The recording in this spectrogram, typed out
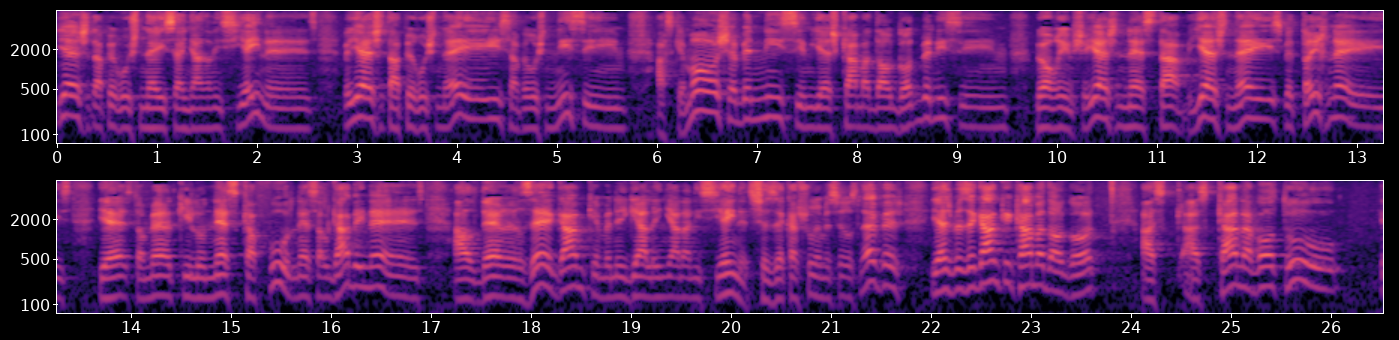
יש את הפירוש נייס העניין הניסיינס, ויש את הפירוש נייס, הפירוש ניסים, אז כמו שבניסים יש כמה דרגות בניסים, ואומרים שיש נס תם, יש נייס בתוך נייס, יש, זאת אומרת כאילו נס כפול, נס על גבי נס, על דרך זה גם כן בנוגע לעניין הניסיינס, שזה קשור עם מסירות נפש, יש בזה גם כן כמה דרגות. אז, אז כאן אבות הוא, yeah,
